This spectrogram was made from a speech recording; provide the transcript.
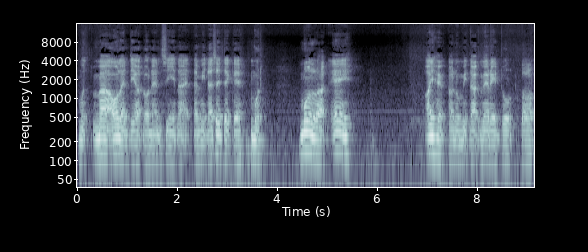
mutta mä olen tietoinen siinä, että mitä se tekee, mutta mulla ei aiheuttanut mitään veritultaa.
